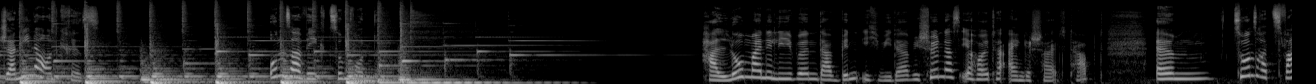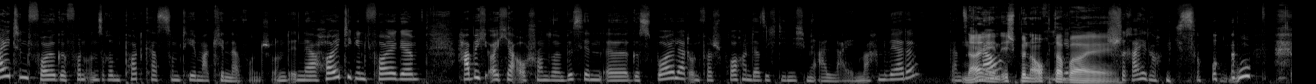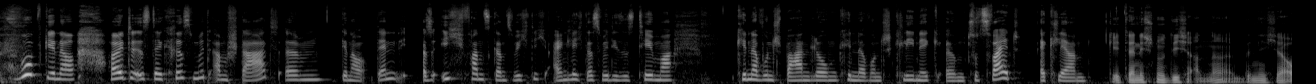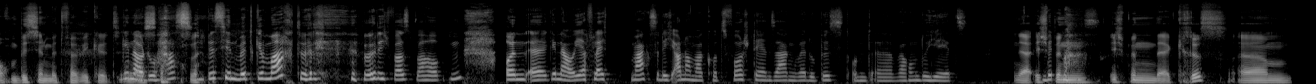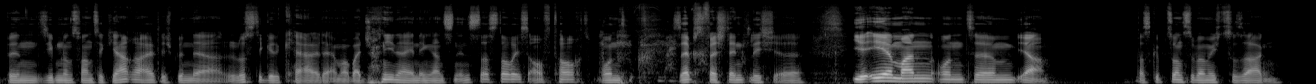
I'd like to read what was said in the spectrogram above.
Janina und Chris. Unser Weg zum Wunder. Hallo meine Lieben, da bin ich wieder. Wie schön, dass ihr heute eingeschaltet habt ähm, zu unserer zweiten Folge von unserem Podcast zum Thema Kinderwunsch. Und in der heutigen Folge habe ich euch ja auch schon so ein bisschen äh, gespoilert und versprochen, dass ich die nicht mehr allein machen werde. Ganz Nein, genau. ich bin auch dabei. Ja, schrei doch nicht so. Wupp. Wupp, genau. Heute ist der Chris mit am Start. Ähm, genau, denn also ich fand es ganz wichtig eigentlich, dass wir dieses Thema Kinderwunschbehandlung, Kinderwunschklinik ähm, zu zweit erklären. Geht ja nicht nur dich an, ne? Bin ich ja auch ein bisschen mit verwickelt. Genau, du hast ein bisschen mitgemacht, würde würd ich was behaupten. Und äh, genau, ja, vielleicht magst du dich auch noch mal kurz vorstellen, sagen, wer du bist und äh, warum du hier jetzt ja, ich bin, ich bin der Chris, ähm, bin 27 Jahre alt. Ich bin der lustige Kerl, der immer bei Janina in den ganzen Insta-Stories auftaucht. Und oh selbstverständlich äh, ihr Ehemann. Und ähm, ja, was gibt es sonst über mich zu sagen?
